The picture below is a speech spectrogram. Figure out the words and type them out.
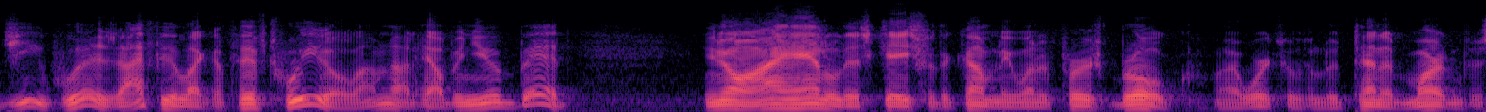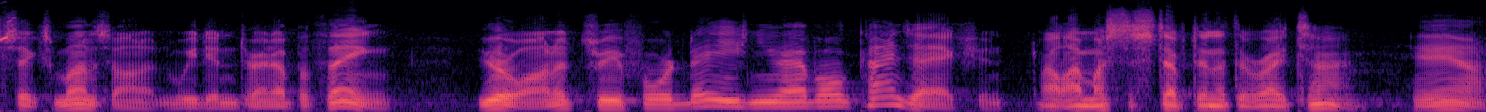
gee whiz, I feel like a fifth wheel. I'm not helping you a bit. You know, I handled this case for the company when it first broke. I worked with Lieutenant Martin for six months on it, and we didn't turn up a thing. You're on it three or four days, and you have all kinds of action. Well, I must have stepped in at the right time. Yeah.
